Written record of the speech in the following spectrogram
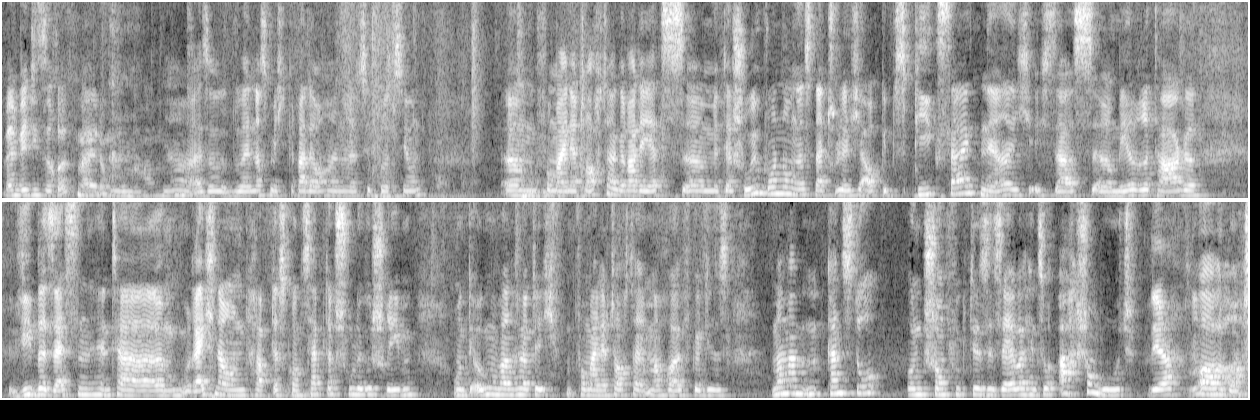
wenn wir diese Rückmeldung bekommen. Ja, also du erinnerst mich gerade auch an eine Situation ähm, von meiner Tochter. Gerade jetzt äh, mit der Schulgründung ist natürlich auch, gibt es Peakzeiten. Ja? Ich, ich saß äh, mehrere Tage wie besessen hinter ähm, Rechner und habe das Konzept der Schule geschrieben. Und irgendwann hörte ich von meiner Tochter immer häufiger dieses, Mama, kannst du? Und schon fügte sie selber hinzu, ach, schon gut. Ja. Oh Gott.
